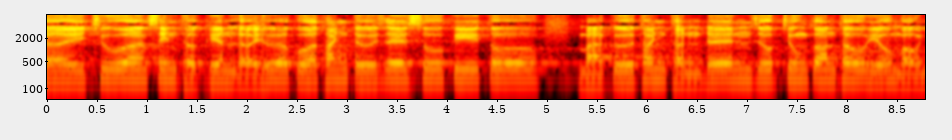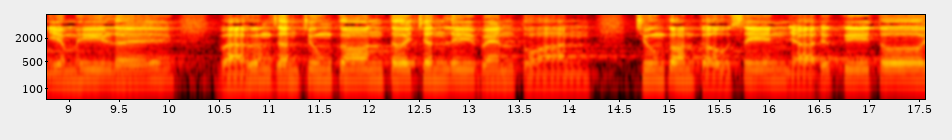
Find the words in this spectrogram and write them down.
Lời Chúa, xin thực hiện lời hứa của Thánh Tử Giêsu Kitô, mà cử Thánh Thần đến giúp chúng con thấu hiểu mầu nhiệm hy lễ và hướng dẫn chúng con tới chân lý vẹn toàn. Chúng con cầu xin nhờ Đức Kitô,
